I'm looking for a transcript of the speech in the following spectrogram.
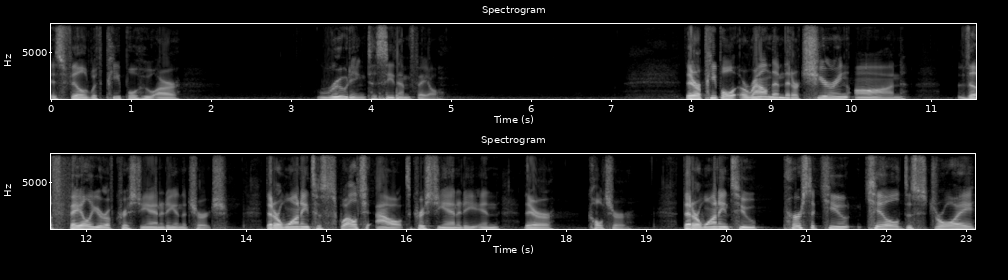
is filled with people who are rooting to see them fail. There are people around them that are cheering on the failure of Christianity in the church, that are wanting to squelch out Christianity in their culture, that are wanting to persecute, kill, destroy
